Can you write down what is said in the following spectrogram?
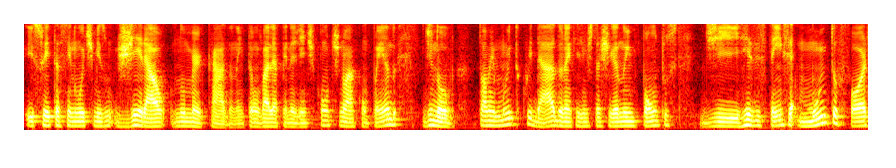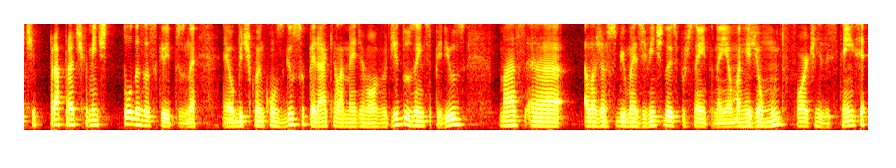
isso aí está sendo um otimismo geral no mercado, né? Então, vale a pena a gente continuar acompanhando. De novo, tomem muito cuidado, né? Que a gente está chegando em pontos de resistência muito forte para praticamente todas as criptos, né? É, o Bitcoin conseguiu superar aquela média móvel de 200 períodos, mas uh, ela já subiu mais de 22%, né? E é uma região muito forte de resistência.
